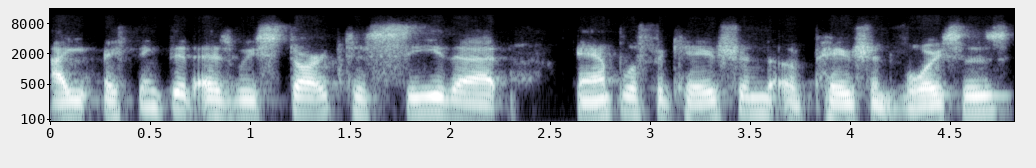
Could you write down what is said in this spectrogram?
I, I think that as we start to see that amplification of patient voices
